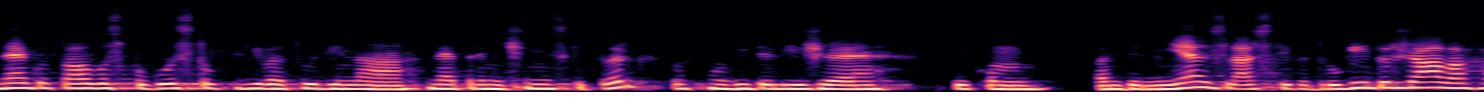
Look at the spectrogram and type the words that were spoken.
Negotovost pogosto vpliva tudi na nepremičninski trg. To smo videli že tekom pandemije, zlasti v drugih državah.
